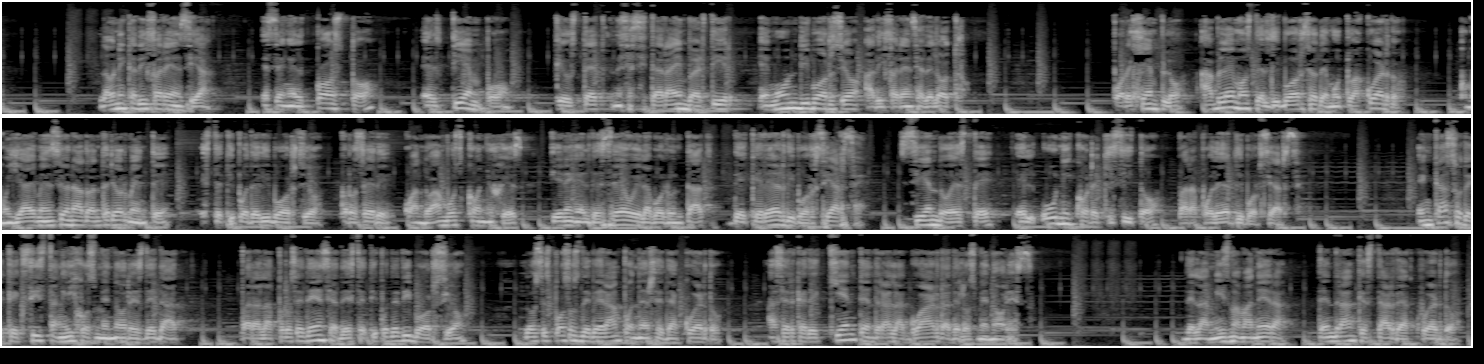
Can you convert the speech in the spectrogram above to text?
La única diferencia es en el costo, el tiempo que usted necesitará invertir en un divorcio a diferencia del otro. Por ejemplo, hablemos del divorcio de mutuo acuerdo. Como ya he mencionado anteriormente, este tipo de divorcio procede cuando ambos cónyuges tienen el deseo y la voluntad de querer divorciarse, siendo este el único requisito para poder divorciarse. En caso de que existan hijos menores de edad, para la procedencia de este tipo de divorcio, los esposos deberán ponerse de acuerdo acerca de quién tendrá la guarda de los menores. De la misma manera, tendrán que estar de acuerdo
